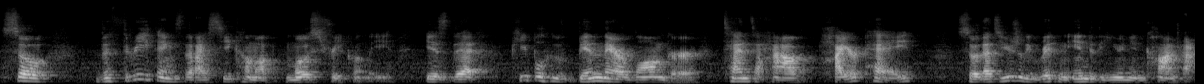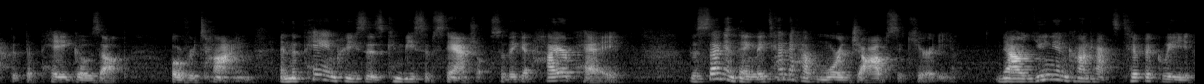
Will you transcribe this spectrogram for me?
So the three things that I see come up most frequently is that people who've been there longer tend to have higher pay, so that's usually written into the union contract that the pay goes up over time. And the pay increases can be substantial, so they get higher pay. The second thing, they tend to have more job security. Now, union contracts typically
